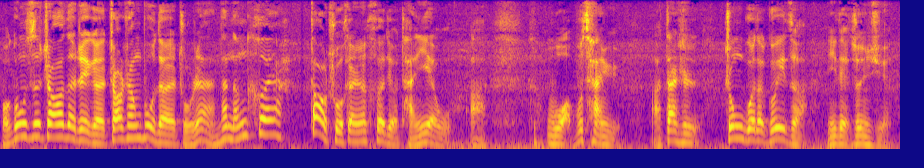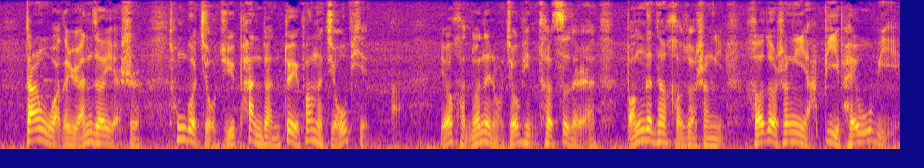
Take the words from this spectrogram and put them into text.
我公司招的这个招商部的主任，他能喝呀，到处跟人喝酒谈业务啊，我不参与啊。但是中国的规则你得遵循。当然，我的原则也是通过酒局判断对方的酒品。有很多那种酒品特次的人，甭跟他合作生意，合作生意啊必赔无比。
